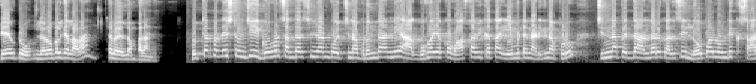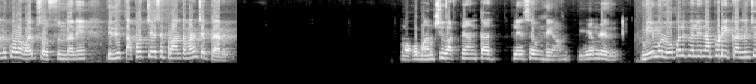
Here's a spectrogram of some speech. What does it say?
కేవ్ టూ ఇలా లోపలికి వెళ్ళాలా? చలో వెళ్దాం పదండి. ఉత్తరప్రదేశ్ నుంచి ఈ గుహను సందర్శించడానికి వచ్చిన బృందాన్ని ఆ గుహ యొక్క వాస్తవికత ఏమిటని అడిగినప్పుడు చిన్న పెద్ద అందరూ కలిసి లోపల నుండి సానుకూల వైబ్స్ వస్తుందని ఇది తపస్సు చేసే ప్రాంతం అని చెప్పారు. ఒక మనిషి వర్తినంత అంత ప్లేసే ఉంది. ఏం లేదు. మేము లోపలికి వెళ్ళినప్పుడు ఇక్కడ నుంచి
